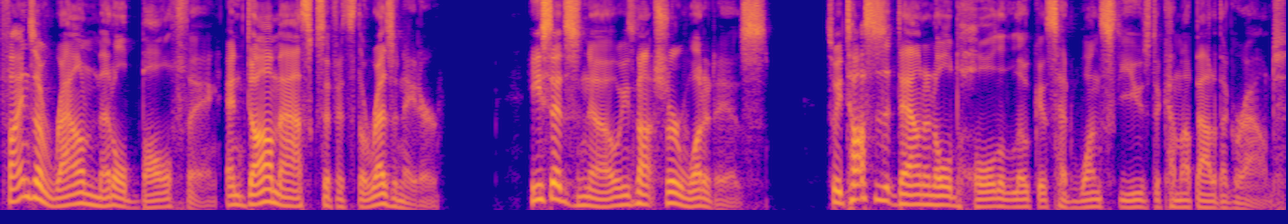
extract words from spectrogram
finds a round metal ball thing, and Dom asks if it's the resonator. He says no, he's not sure what it is. So he tosses it down an old hole the locusts had once used to come up out of the ground.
